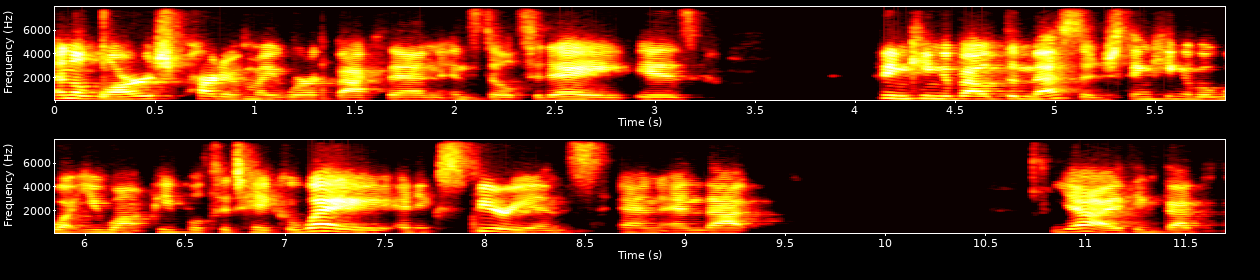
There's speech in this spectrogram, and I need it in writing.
And a large part of my work back then and still today is thinking about the message, thinking about what you want people to take away and experience. And, and that yeah, I think that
